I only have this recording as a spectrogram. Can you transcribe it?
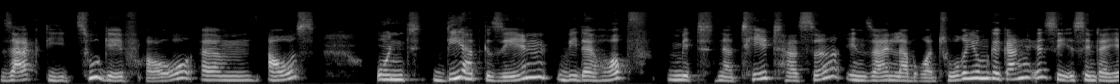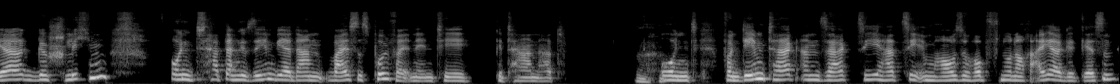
sagt die Zugehfrau ähm, aus und die hat gesehen, wie der Hopf mit einer Teetasse in sein Laboratorium gegangen ist. Sie ist hinterher geschlichen und hat dann gesehen, wie er dann weißes Pulver in den Tee getan hat. Mhm. Und von dem Tag an, sagt sie, hat sie im Hause Hopf nur noch Eier gegessen,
